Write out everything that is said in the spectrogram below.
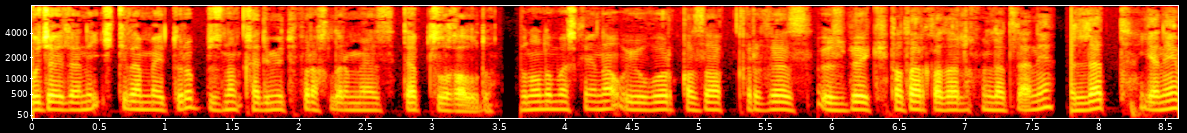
bu joylarni ikkilanmay turib bizning qadimiy tuproqlarimiz deb tilga oldi bundan boshqa yana uyg'ur qozoq qirg'iz o'zbek tatar qatorliq millatlarni millat ya'ni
